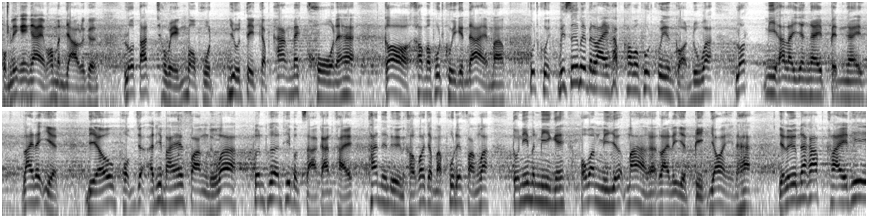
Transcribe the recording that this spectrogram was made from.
ผมเรียกง่ายๆ เพราะมันยาวเหลือเกินโลตัสเฉวงบ่อผุดอยู่ติดกับข้างแมคโครนะฮะก็เข้ามาพูดคุยกันได้มาพูดคุยไม่ซื้อไม่เป็นไรครับ เข้ามาพูดคุยกันก่อนดูว่ารถมีอะไรยังไงเป็นไงรายละเอียด เดี๋ยวผมจะอธิบายให้ฟังหรือว่าเพื่อนๆที่ปรึกษาการขายท่านอื่นๆ เขาก็จะมาพูดให้ฟังว่าตัวนี้มันมีไง เพราะว่ามันมีเยอะมากรายละเอียดปีกย่อยนะฮะอย่าลืมนะครับใครที่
